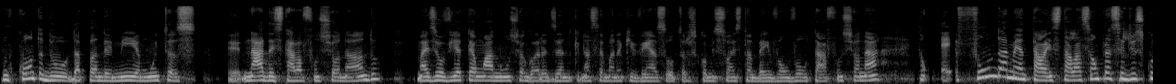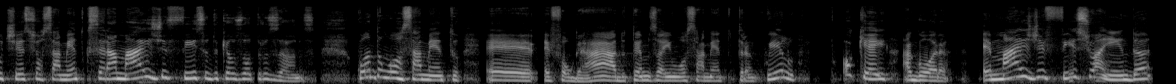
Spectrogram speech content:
por conta do, da pandemia, muitas nada estava funcionando mas eu vi até um anúncio agora dizendo que na semana que vem as outras comissões também vão voltar a funcionar. Então, é fundamental a instalação para se discutir esse orçamento, que será mais difícil do que os outros anos. Quando um orçamento é, é folgado, temos aí um orçamento tranquilo, ok. Agora, é mais difícil ainda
